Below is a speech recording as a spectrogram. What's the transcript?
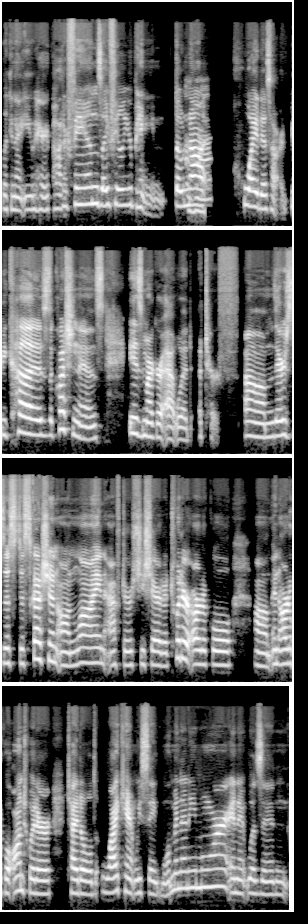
Looking at you, Harry Potter fans, I feel your pain, though not Mhm. Quite as hard because the question is is Margaret Atwood a TERF? Um, there's this discussion online after she shared a Twitter article, um, an article on Twitter titled "Why Can't We Say Woman Anymore?" and it was in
